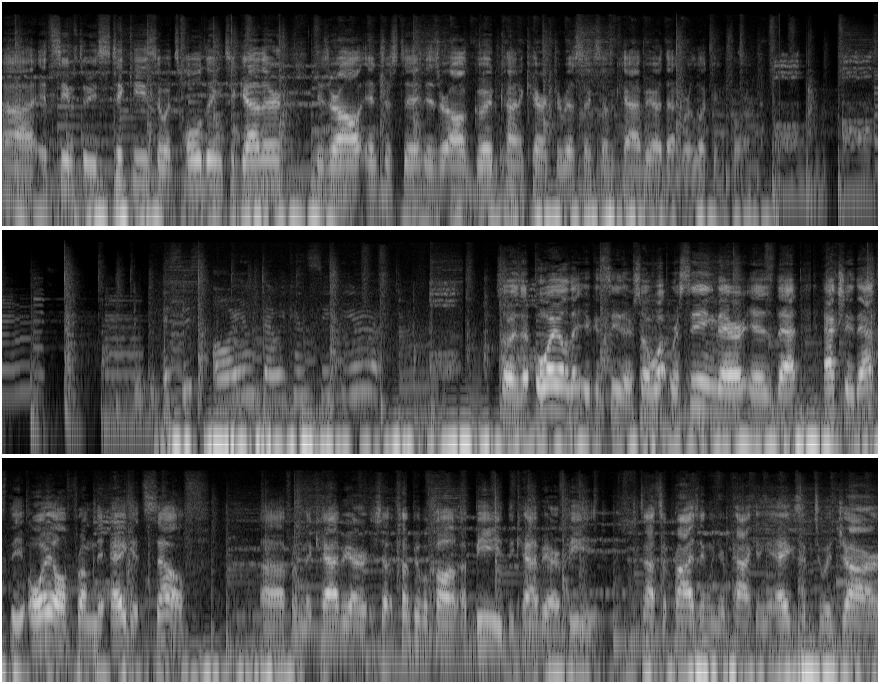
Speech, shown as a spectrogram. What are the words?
Uh, it seems to be sticky, so it's holding together. These are all interested. These are all good kind of characteristics of caviar that we're looking for. Is this oil that we can see here? So is it oil that you can see there? So what we're seeing there is that actually that's the oil from the egg itself, uh, from the caviar. So some people call it a bead, the caviar bead. It's not surprising when you're packing eggs into a jar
